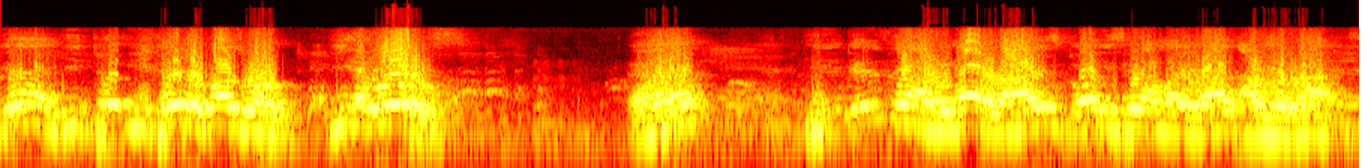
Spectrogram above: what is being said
yeah, he, took, he did the first one. He arose. Eh? He didn't say, I will not arise. God is saying, I will arise, I will arise.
